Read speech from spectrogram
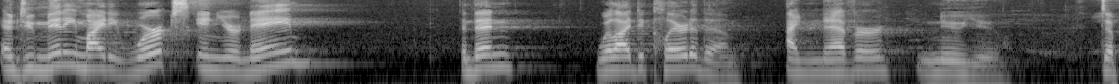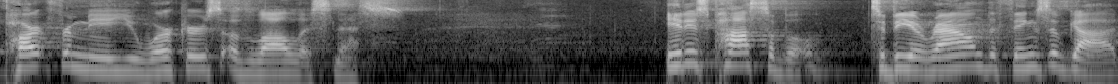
and do many mighty works in your name? And then will I declare to them, I never knew you. Depart from me, you workers of lawlessness. It is possible to be around the things of God.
